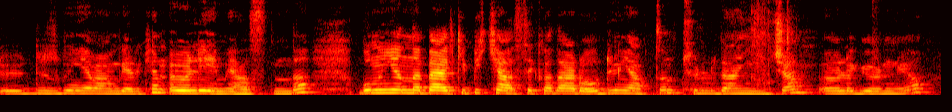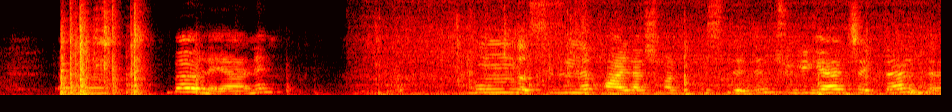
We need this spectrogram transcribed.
e, düzgün yemem gereken öğle yemeği aslında. Bunun yanına belki bir kase kadar da o dün yaptığım türlüden yiyeceğim. Öyle görünüyor. E, böyle yani. Bunu da sizinle paylaşmak istedim. Çünkü gerçekten e,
